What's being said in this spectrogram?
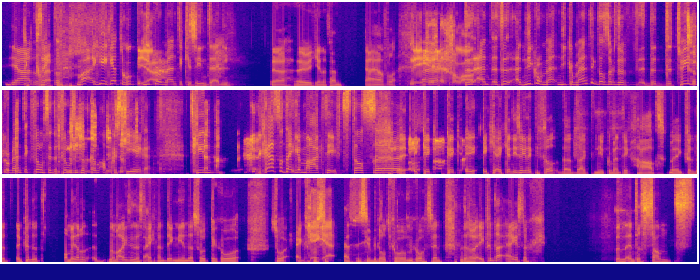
ja dat is echt... Maar je, je hebt toch ook Ja. Necromantic gezien, Danny? Ja, eh, geen fan. Ja, ja, voilà. Nee, Eh, voilà. de- en, de- de- Necroma- Necromantic, dat is toch de, de, de twee Necromantic films zijn de films die ik nog kan appreciëren. Hetgeen, de rest wat hij gemaakt heeft, dat is... ik- kijk, kijk ik, ik, ik ga niet zeggen dat ik die, film, dat, dat ik commenting haat. Maar ik vind het, ik vind het om een normaal gezien is het echt mijn ding niet dat zo te zo expliciet, Kijk, expliciet bedoeld gewoon om gehoord te zijn. Maar dat is wel- ik vind dat ergens nog een interessant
